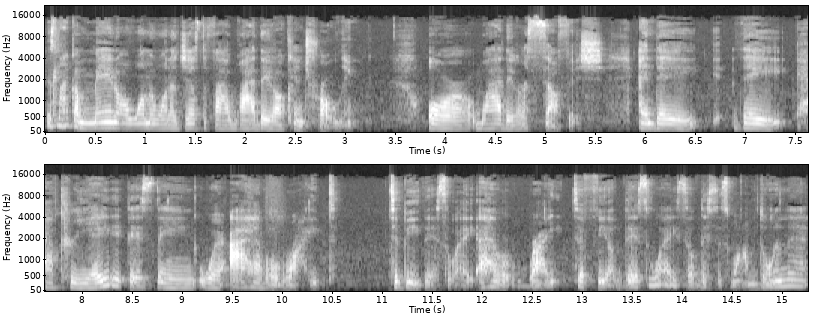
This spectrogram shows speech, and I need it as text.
it's like a man or a woman want to justify why they are controlling or why they are selfish. And they they have created this thing where I have a right to be this way. I have a right to feel this way, so this is why I'm doing that.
